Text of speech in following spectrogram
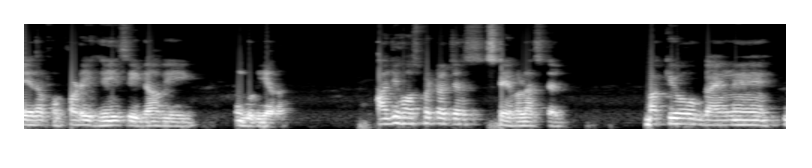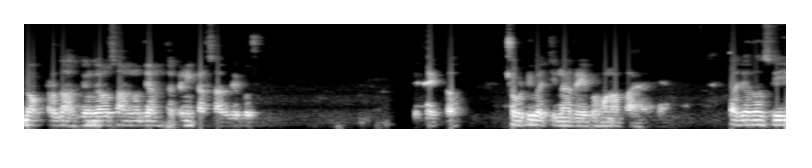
ਇਹਦਾ ਫੁੱਫੜ ਹੀ ਸੀਗਾ ਵੀ ਗੁੜੀਆ ਦਾ। ਹਾਂਜੀ ਹਸਪੀਟਲ ਚ ਸਟੇਬਲ ਹੈ ਸਟਿਲ ਬਾਕੀ ਉਹ ਗਏ ਨੇ ਡਾਕਟਰ ਦੱਸ ਦਿੰਦੇ ਉਹ ਸਾਨੂੰ ਜਨਤਕ ਨਹੀਂ ਕਰ ਸਕਦੇ ਕੁਝ ਇੱਕ ਛੋਟੀ ਬੱਚੀ ਨਾਲ ਰੇਪ ਹੋਣਾ ਪਾਇਆ ਗਿਆ। ਤਾਂ ਜਦੋਂ ਅਸੀਂ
